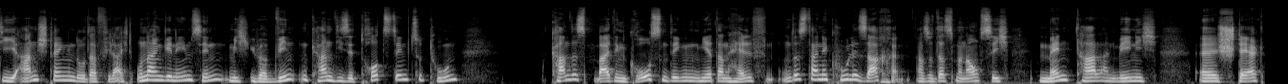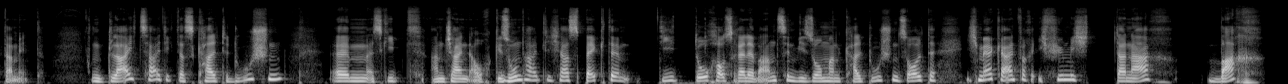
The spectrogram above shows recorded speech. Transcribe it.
die anstrengend oder vielleicht unangenehm sind, mich überwinden kann, diese trotzdem zu tun, kann das bei den großen Dingen mir dann helfen. Und das ist eine coole Sache. Also, dass man auch sich mental ein wenig äh, stärkt damit. Und gleichzeitig das kalte Duschen. Ähm, es gibt anscheinend auch gesundheitliche Aspekte, die durchaus relevant sind, wieso man kalt duschen sollte. Ich merke einfach, ich fühle mich danach wach,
